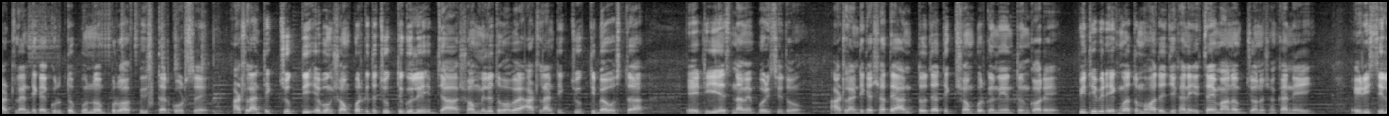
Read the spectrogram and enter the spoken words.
আটলান্টিকায় গুরুত্বপূর্ণ প্রভাব বিস্তার করছে। আটলান্টিক চুক্তি এবং সম্পর্কিত চুক্তিগুলি যা সম্মিলিতভাবে আটলান্টিক চুক্তি ব্যবস্থা এটিএস নামে পরিচিত, আটলান্টিকের সাথে আন্তর্জাতিক সম্পর্ক নিয়ন্ত্রণ করে। পৃথিবীর একমাত্র মহাদেশ যেখানে স্থায়ী মানব জনসংখ্যা নেই। এটি ছিল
